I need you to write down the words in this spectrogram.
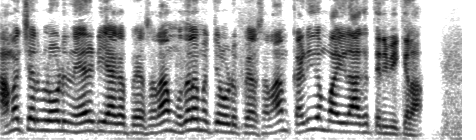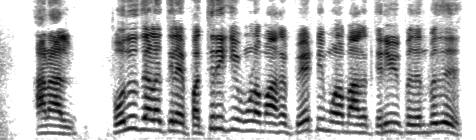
அமைச்சர்களோடு நேரடியாக பேசலாம் முதலமைச்சரோடு பேசலாம் கடிதம் வாயிலாக தெரிவிக்கலாம். ஆனால் பொது தளத்திலே பத்திரிகை மூலமாக பேட்டி மூலமாக தெரிவிப்பது என்பது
